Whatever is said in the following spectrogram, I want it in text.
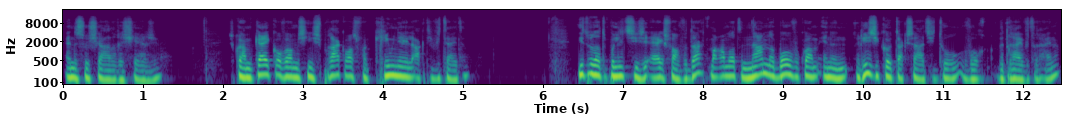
en de sociale recherche. Ze kwamen kijken of er misschien sprake was van criminele activiteiten. Niet omdat de politie ze ergens van verdacht, maar omdat de naam naar boven kwam in een risicotaxatietool voor bedrijventerreinen.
